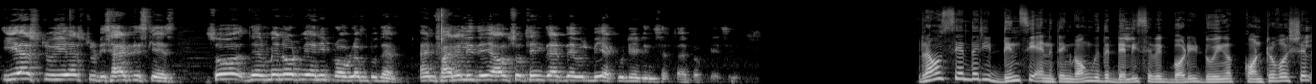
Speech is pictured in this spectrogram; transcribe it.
years to years to decide this case so there may not be any problem to them and finally they also think that they will be acquitted in such type of cases Rao said that he didn't see anything wrong with the Delhi civic body doing a controversial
